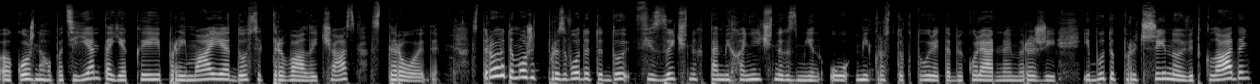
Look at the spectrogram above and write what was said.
е, кожного пацієнта, який приймає досить тривалий час стероїди. Стероїди можуть призводити до фізичних та механічних змін у мікроструктурі табікулярної мережі і бути причиною відкладень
